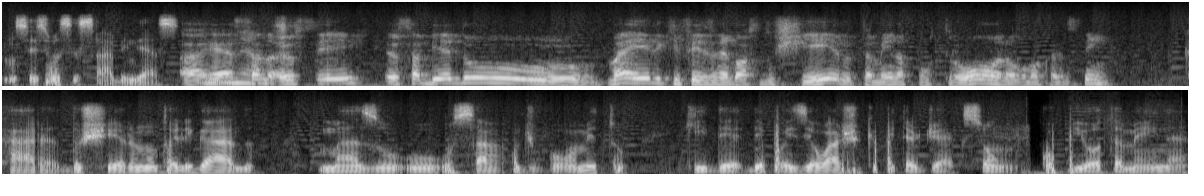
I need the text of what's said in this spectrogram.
Não sei se vocês sabem dessa. Ah, essa não. eu sei. Eu sabia do. Não é ele que fez o negócio do cheiro também na poltrona, alguma coisa assim? Cara, do cheiro eu não tô ligado. Mas o, o, o saco de vômito que de, depois eu acho que o Peter Jackson copiou também, né?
